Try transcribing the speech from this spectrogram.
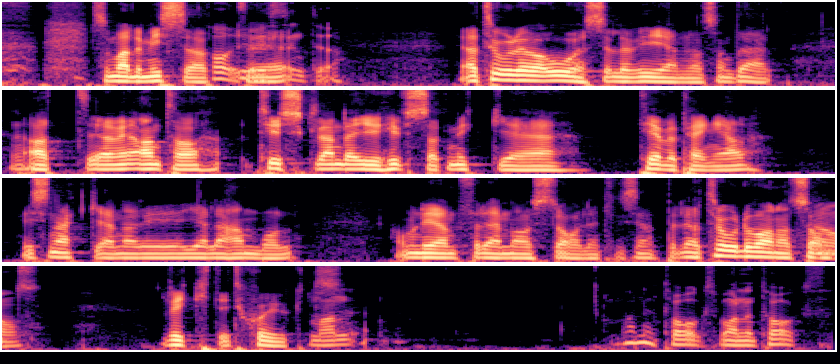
som hade missat. Ja, det eh, visste inte jag. Jag tror det var OS eller VM något sånt där. Ja. Att jag antar, Tyskland är ju hyfsat mycket tv-pengar. Vi snackar när det gäller handboll. Om du jämför det med Australien till exempel. Jag tror det var något Ja. sånt. Riktigt sjukt. Man, man är talks, man är talks.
